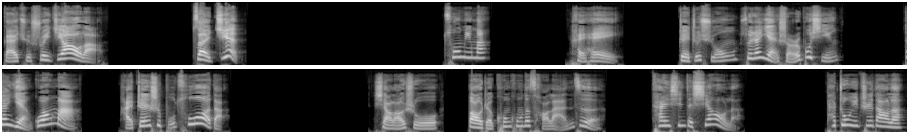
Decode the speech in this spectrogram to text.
该去睡觉了。再见。聪明吗？嘿嘿。这只熊虽然眼神儿不行，但眼光嘛，还真是不错的。小老鼠抱着空空的草篮子，开心的笑了。它终于知道了，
